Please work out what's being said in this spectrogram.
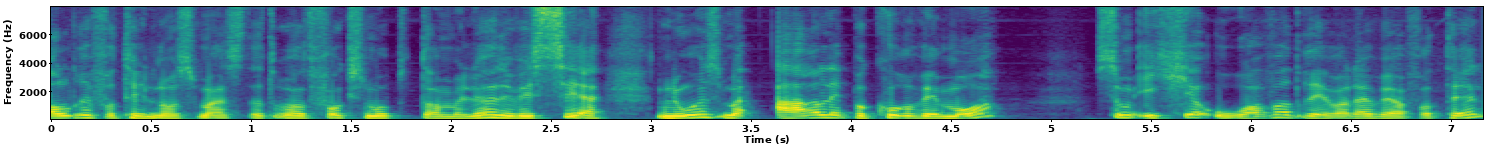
aldri få til noe som helst. Jeg tror at Folk som er opptatt av miljø, de vil se noen som er ærlig på hvor vi må. Som ikke overdriver det vi har fått til,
